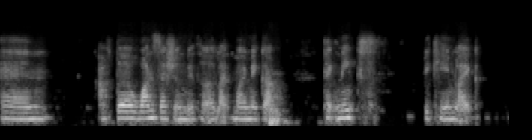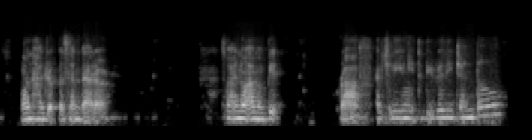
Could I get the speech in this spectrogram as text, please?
And after one session with her like my makeup techniques became like 100% better so I know I'm a bit rough. Actually, you need to be really gentle.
